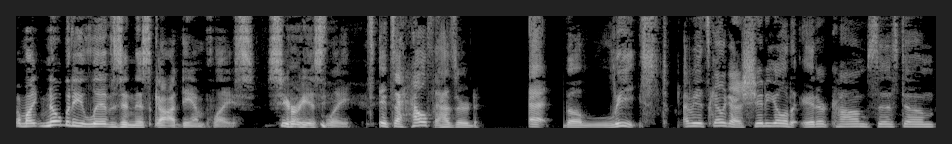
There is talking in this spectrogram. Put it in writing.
I'm like, nobody lives in this goddamn place. Seriously. It's, it's a health hazard at the least. I mean, it's got like a shitty old intercom system,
